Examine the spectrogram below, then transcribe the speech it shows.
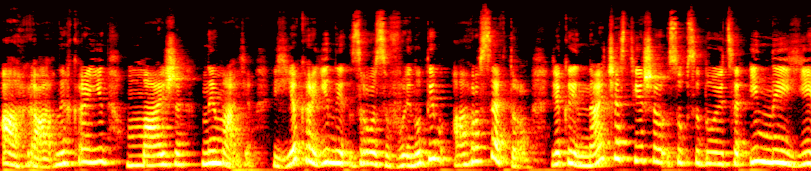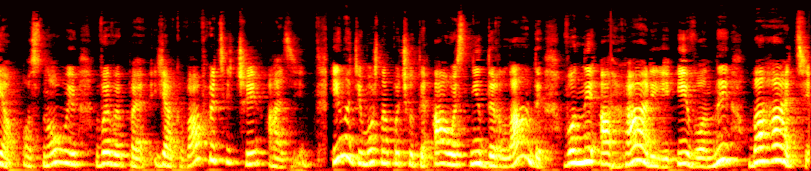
аграрних країн майже немає. Є країни з розвинутим агросектором, який найчастіше субсидується і не є основою ВВП, як в Африці чи Азії. Іноді можна почути, а ось Нідерланди вони аграрії і вони багаті.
